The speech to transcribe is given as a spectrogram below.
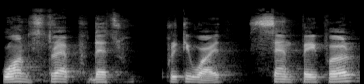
one strap that's pretty wide sandpaper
